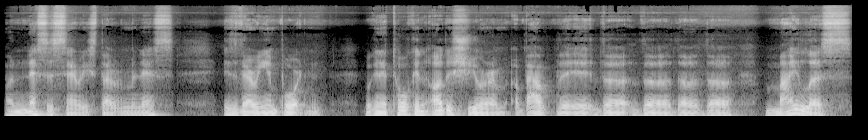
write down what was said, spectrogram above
unnecessary stubbornness is very important we're going to talk in other shiurim about the the the the the milas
